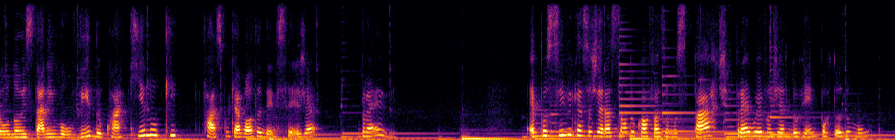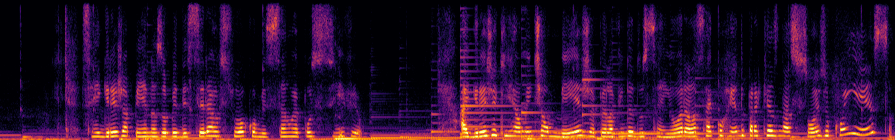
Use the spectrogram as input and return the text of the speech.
ou não estar envolvido com aquilo que faz com que a volta dele seja breve. É possível que essa geração do qual fazemos parte pregue o evangelho do reino por todo mundo. Se a igreja apenas obedecer à sua comissão, é possível. A igreja que realmente almeja pela vinda do Senhor, ela sai correndo para que as nações o conheçam.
